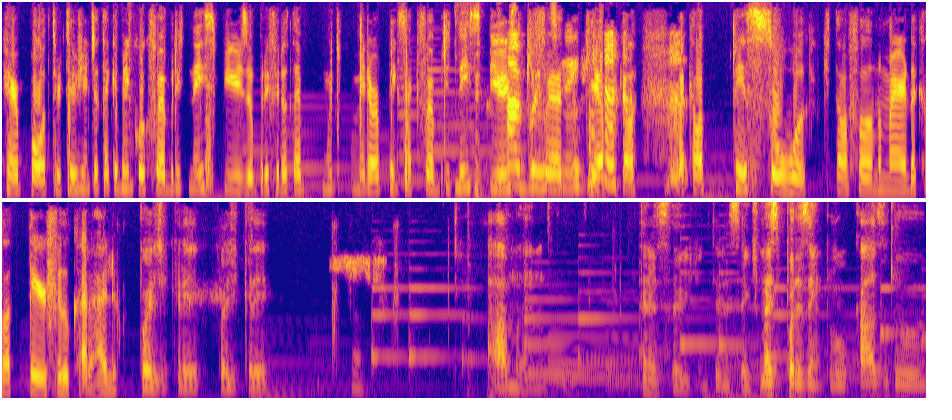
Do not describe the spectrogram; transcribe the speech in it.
Harry Potter. Teve gente até que brincou que foi a Britney Spears. Eu prefiro até muito melhor pensar que foi a Britney Spears A do que, foi a- Britney. do que aquela, aquela pessoa que tava falando merda, aquela terfa do caralho. Pode crer, pode crer. Ah, mano. Interessante, interessante. Mas, por exemplo, o caso do,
